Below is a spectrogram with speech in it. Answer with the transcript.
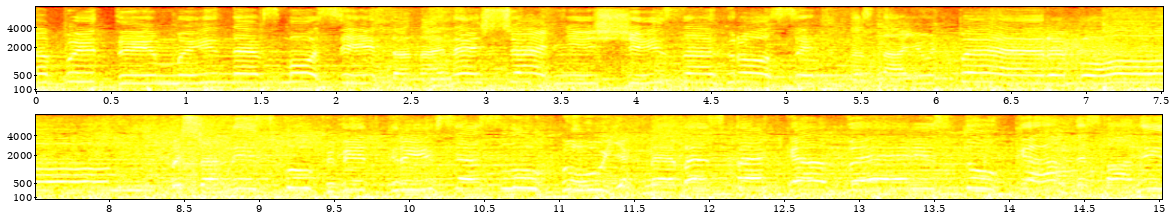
Уявити ми не в змозі, та найнещадніші загрози не знають перепон. Бешаний звук відкрився слуху, як небезпека двері стука, незваний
